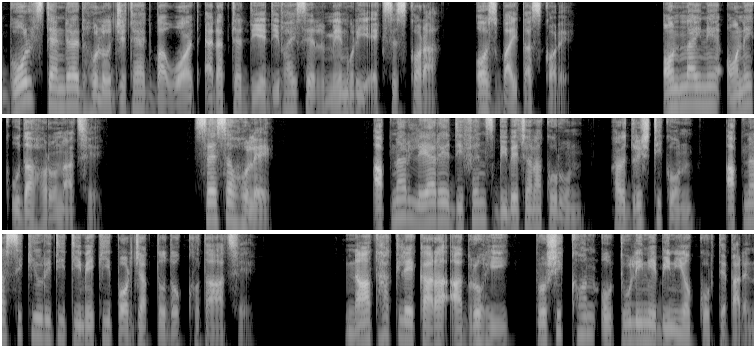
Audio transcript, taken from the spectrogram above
গোল্ড স্ট্যান্ডার্ড হল জেট্যাগ বা ওয়ার্ড অ্যাডাপ্টার দিয়ে ডিভাইসের মেমোরি অ্যাক্সেস করা অজ বাইপাস করে। অনলাইনে অনেক উদাহরণ আছে। শেষ হলে, আপনার লেয়ারে ডিফেন্স বিবেচনা করুন, আর দৃষ্টিকোণ, আপনার সিকিউরিটি টিমে কি পর্যাপ্ত দক্ষতা আছে? না থাকলে কারা আগ্রহী প্রশিক্ষণ ও টুলিংয়ে বিনিয়োগ করতে পারেন।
